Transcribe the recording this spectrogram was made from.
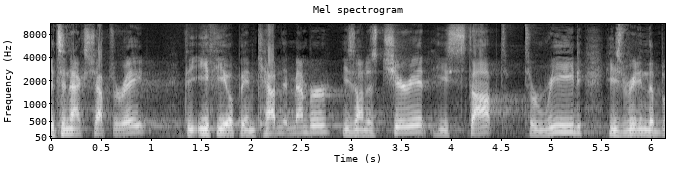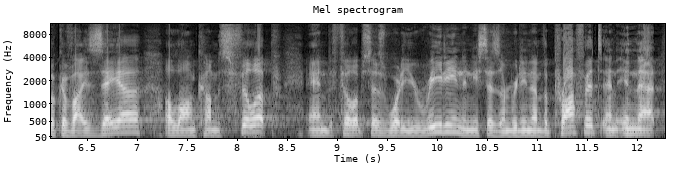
It's in Acts chapter 8. The Ethiopian cabinet member, he's on his chariot. He's stopped to read. He's reading the book of Isaiah. Along comes Philip, and Philip says, What are you reading? And he says, I'm reading of the prophet. And in that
